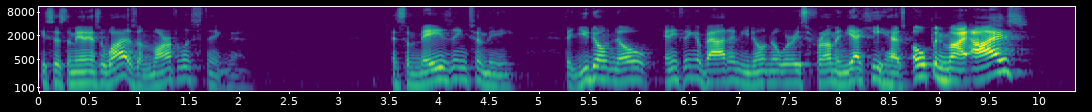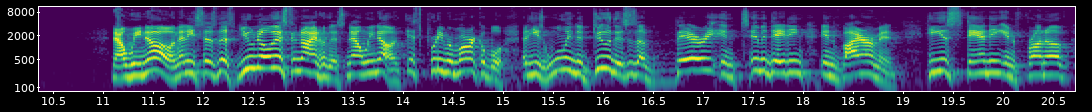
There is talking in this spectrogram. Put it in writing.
He says, The man answered, Why? It's a marvelous thing then. It's amazing to me that you don't know anything about him, you don't know where he's from, and yet he has opened my eyes. Now we know, and then he says this, you know this and I know this. Now we know. It's pretty remarkable that he's willing to do this. This is a very intimidating environment. He is standing in front of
